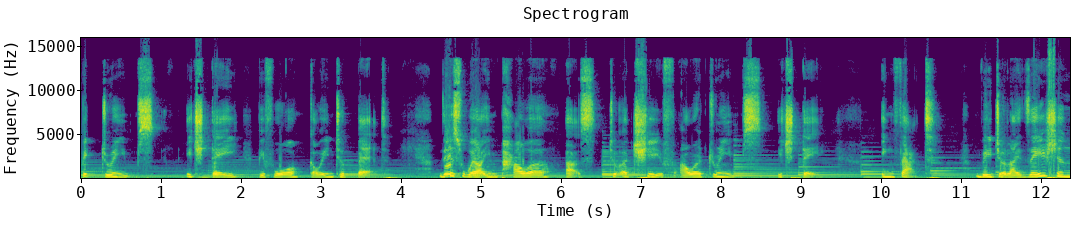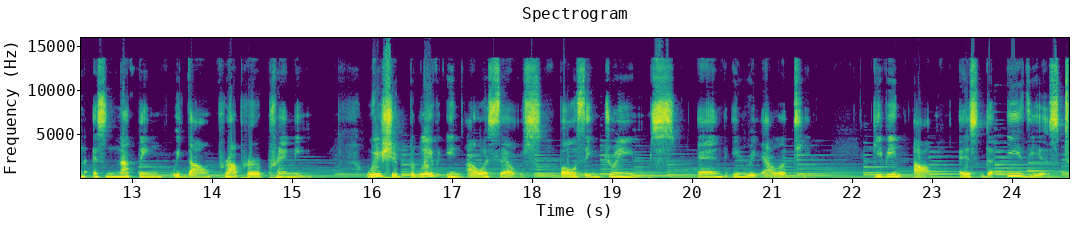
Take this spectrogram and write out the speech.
big dreams each day before going to bed. This will empower us to achieve our dreams each day. In fact, visualization is nothing without proper planning. We should believe in ourselves both in dreams and in reality. Giving up is the easiest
